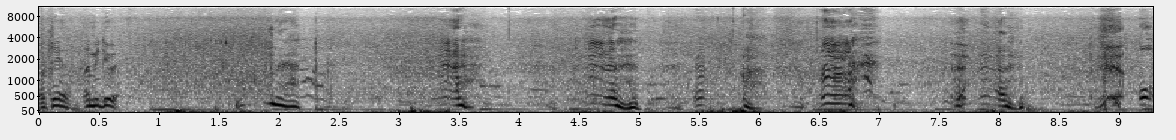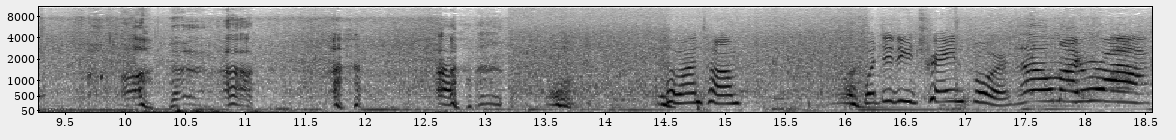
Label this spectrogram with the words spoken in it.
okay, let me do it. Come on, Tom. What did you train for? Oh, my rock!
